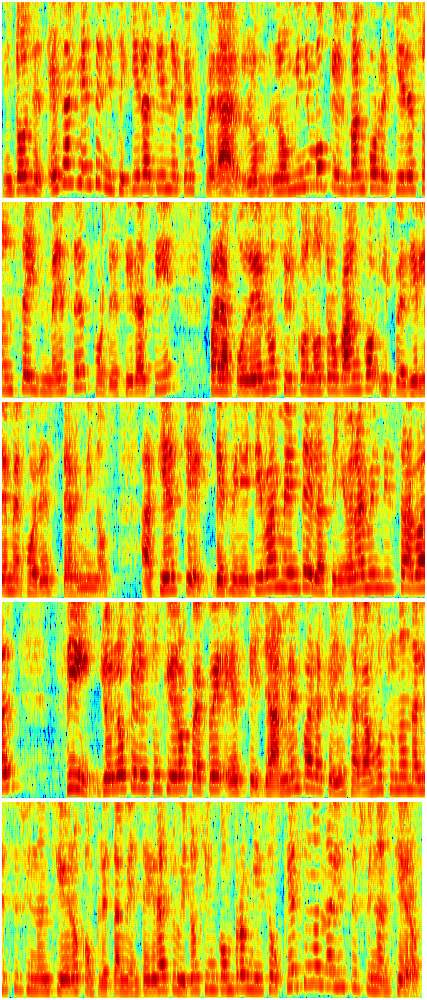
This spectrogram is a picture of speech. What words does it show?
Entonces, esa gente ni siquiera tiene que esperar. Lo, lo mínimo que el banco requiere son seis meses, por decir así, para podernos ir con otro banco y pedirle mejores términos. Así es que, definitivamente, la señora Mendizábal Sí, yo lo que les sugiero, Pepe, es que llamen para que les hagamos un análisis financiero completamente gratuito, sin compromiso. ¿Qué es un análisis financiero?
